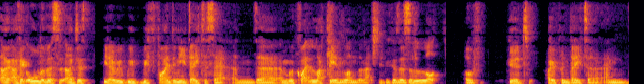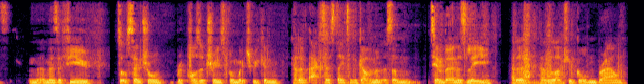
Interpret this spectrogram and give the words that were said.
I, I, think all of us are just, you know, we, we, we find a new data set and uh, and we're quite lucky in London actually because there's a lot of good open data and and there's a few sort of central repositories from which we can kind of access data. The government has done Tim Berners Lee had a had a lunch with Gordon Brown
